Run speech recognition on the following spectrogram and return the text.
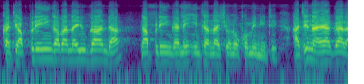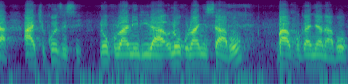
Kati apuleyinga bannayuganda napuleyinga ne international community ate nayagala akikozese n'okulwanyisa abo bavuganya nabo.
